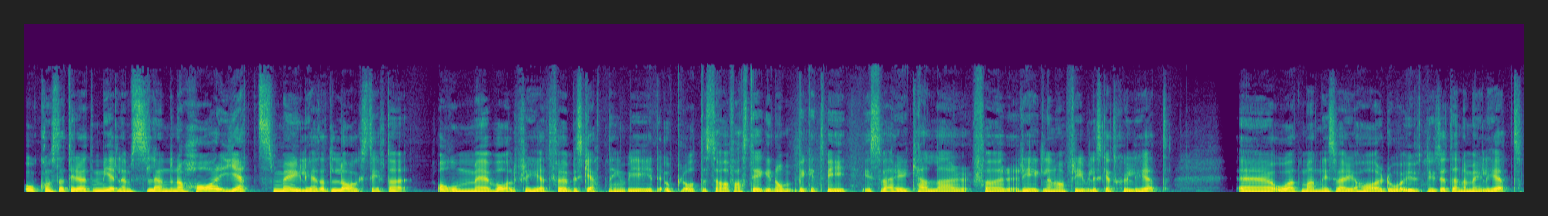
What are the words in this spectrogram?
och konstaterar att medlemsländerna har getts möjlighet att lagstifta om eh, valfrihet för beskattning vid upplåtelse av fast egendom, vilket vi i Sverige kallar för reglerna om frivillig skattskyldighet. Eh, och att man i Sverige har då utnyttjat denna möjlighet.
